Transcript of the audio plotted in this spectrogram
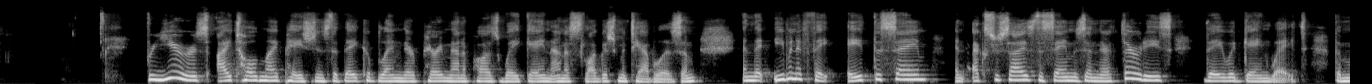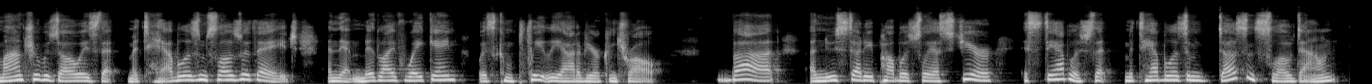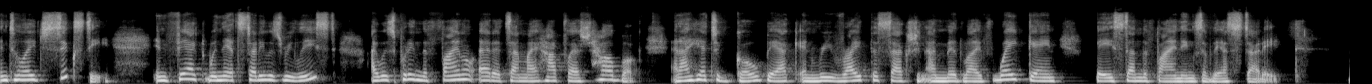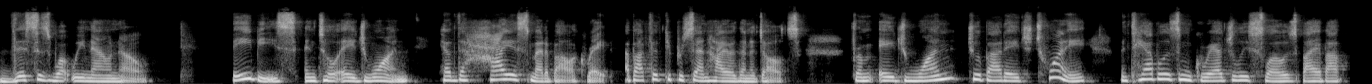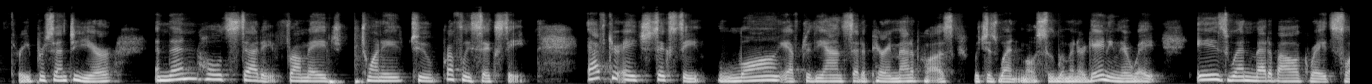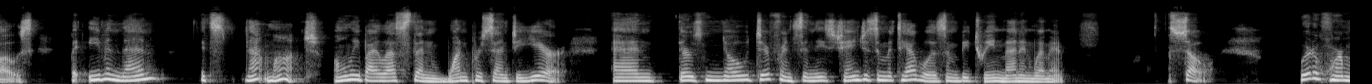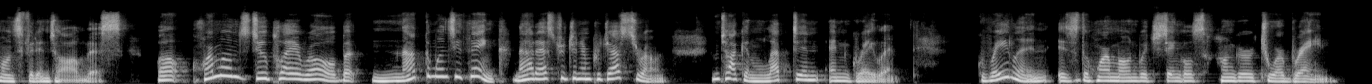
For years, I told my patients that they could blame their perimenopause weight gain on a sluggish metabolism, and that even if they ate the same and exercised the same as in their 30s, they would gain weight. The mantra was always that metabolism slows with age and that midlife weight gain was completely out of your control. But a new study published last year established that metabolism doesn't slow down until age 60. In fact, when that study was released, I was putting the final edits on my Hot Flash Hell book, and I had to go back and rewrite the section on midlife weight gain based on the findings of that study. This is what we now know. Babies until age one have the highest metabolic rate, about 50% higher than adults. From age one to about age 20, metabolism gradually slows by about 3% a year and then holds steady from age 20 to roughly 60. After age 60, long after the onset of perimenopause, which is when most of the women are gaining their weight, is when metabolic rate slows. But even then, it's not much, only by less than 1% a year. And there's no difference in these changes in metabolism between men and women. So, where do hormones fit into all of this? Well, hormones do play a role, but not the ones you think, not estrogen and progesterone. I'm talking leptin and ghrelin. Ghrelin is the hormone which signals hunger to our brain.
